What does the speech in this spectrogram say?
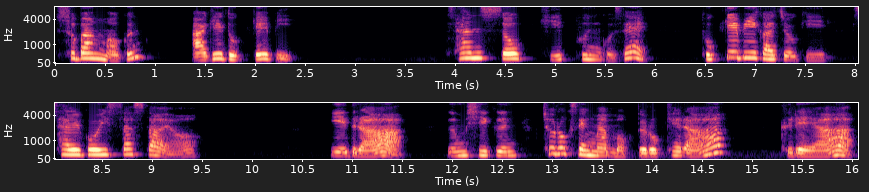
수박 먹은 아기 도깨비 산속 깊은 곳에 도깨비 가족이 살고 있었어요. 얘들아, 음식은 초록색만 먹도록 해라. 그래야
